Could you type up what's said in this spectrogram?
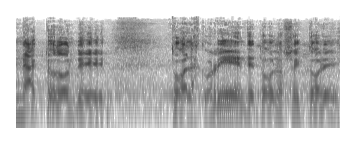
Un acto donde todas las corrientes, todos los sectores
